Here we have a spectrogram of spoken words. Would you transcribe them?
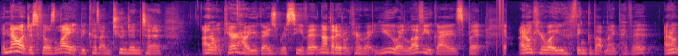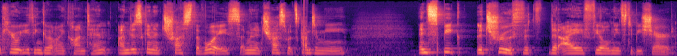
And now it just feels light because I'm tuned into, I don't care how you guys receive it. Not that I don't care about you, I love you guys, but I don't care what you think about my pivot. I don't care what you think about my content. I'm just going to trust the voice. I'm going to trust what's coming to me and speak the truth that, that I feel needs to be shared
